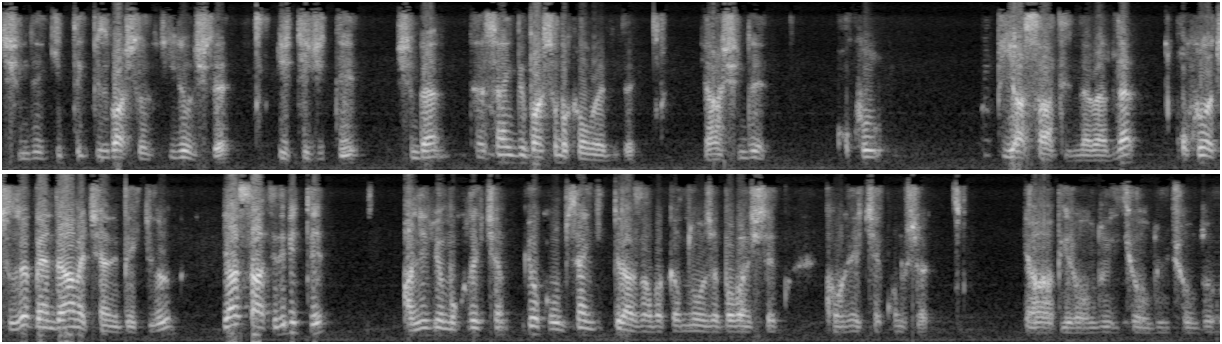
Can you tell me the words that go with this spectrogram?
şimdi gittik biz başladık gidiyoruz işte ciddi ciddi. Şimdi ben sen bir başla bakalım oraya dedi. Ya şimdi okul bir yaz tatilinde verdiler. Okul açılacak ben devam edeceğini bekliyorum. Yaz tatili bitti. Anne diyorum okula gideceğim. Yok oğlum sen git biraz daha bakalım ne olacak. Baban işte konu edecek konuşacak. Ya bir oldu, iki oldu, üç oldu.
